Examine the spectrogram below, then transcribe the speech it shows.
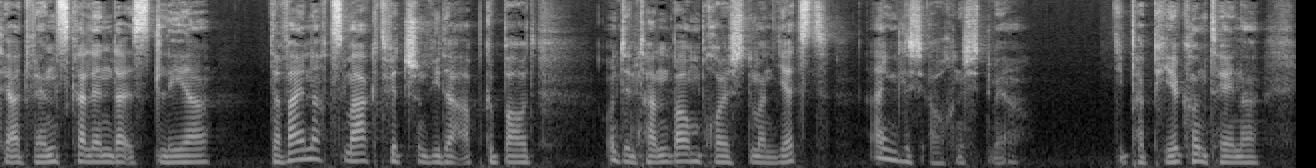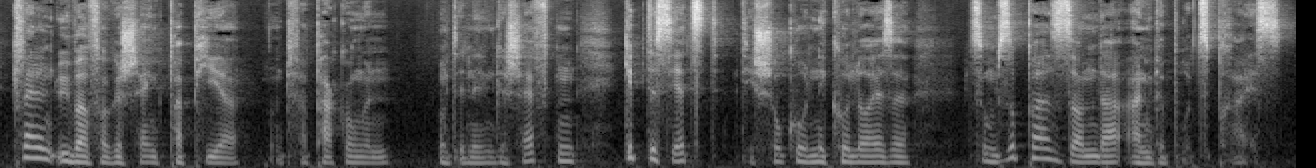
Der Adventskalender ist leer, der Weihnachtsmarkt wird schon wieder abgebaut und den Tannenbaum bräuchte man jetzt eigentlich auch nicht mehr. Die Papiercontainer quellen über vor Geschenkpapier und Verpackungen und in den Geschäften gibt es jetzt die Schoko-Nikoläuse zum super Sonderangebotspreis.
